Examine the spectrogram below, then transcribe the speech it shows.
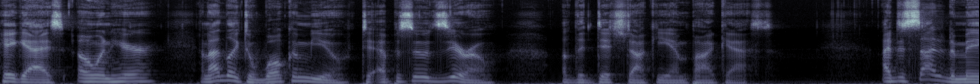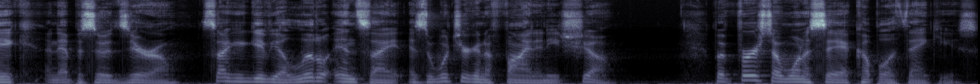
Hey guys, Owen here, and I'd like to welcome you to episode zero of the Ditch Doc EM podcast. I decided to make an episode zero so I could give you a little insight as to what you're going to find in each show. But first, I want to say a couple of thank yous.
